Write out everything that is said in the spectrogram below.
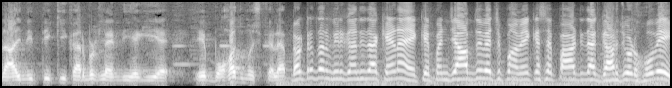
ਰਾਜਨੀਤੀ ਕੀ ਕਰਬਟ ਲੈਂਦੀ ਹੈਗੀ ਹੈ, ਇਹ ਬਹੁਤ ਮੁਸ਼ਕਲ ਹੈ। ਡਾਕਟਰ ਧਰਮਵੀਰ ਗਾਂਧੀ ਦਾ ਕਹਿਣਾ ਹੈ ਕਿ ਪੰਜਾਬ ਦੇ ਵਿੱਚ ਭਾਵੇਂ ਕਿਸੇ ਪਾਰਟੀ ਦਾ ਗੱਠਜੋੜ ਹੋਵੇ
